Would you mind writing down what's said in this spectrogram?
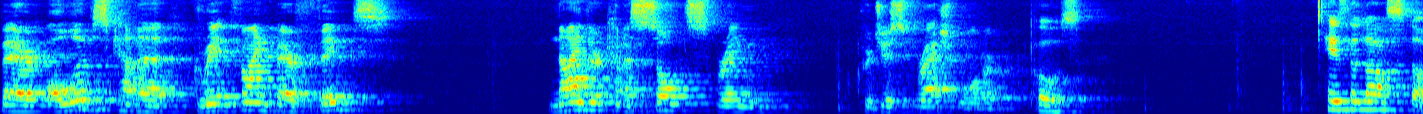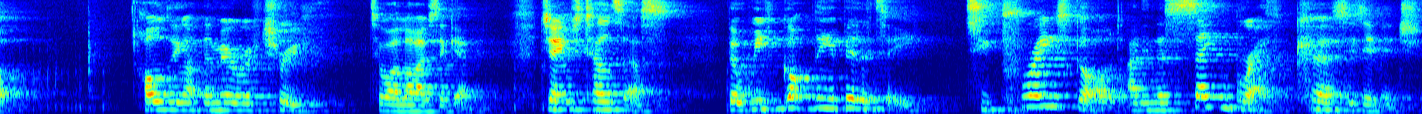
bear olives? Can a grapevine bear figs? Neither can a salt spring produce fresh water. Pause. Here's the last stop holding up the mirror of truth to our lives again. James tells us that we've got the ability to praise God and in the same breath curse his image.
